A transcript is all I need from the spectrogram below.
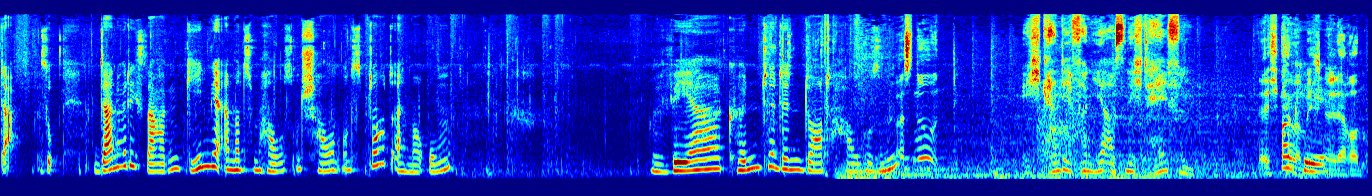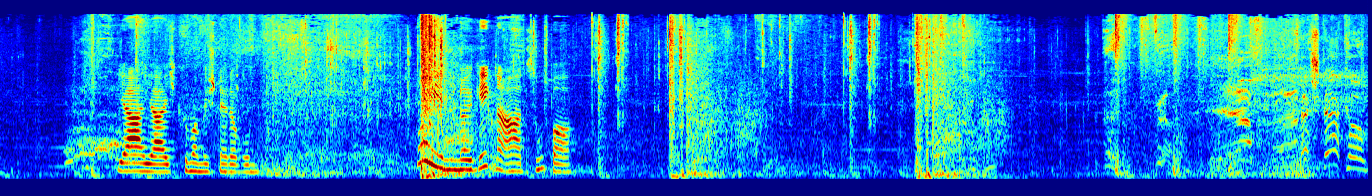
Da. So. Dann würde ich sagen, gehen wir einmal zum Haus und schauen uns dort einmal um. Wer könnte denn dort hausen? Was nun? Ich kann dir von hier aus nicht helfen. Ich kümmere mich Okay. schnell darum. Ja, ja, ich kümmere mich schnell darum. Hey, eine neue Gegnerart, super. Verstärkung!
